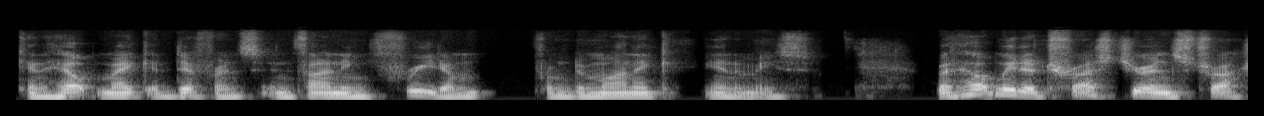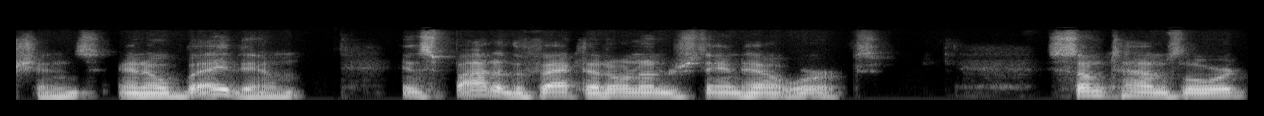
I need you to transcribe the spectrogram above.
can help make a difference in finding freedom from demonic enemies. But help me to trust your instructions and obey them in spite of the fact I don't understand how it works. Sometimes, Lord,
